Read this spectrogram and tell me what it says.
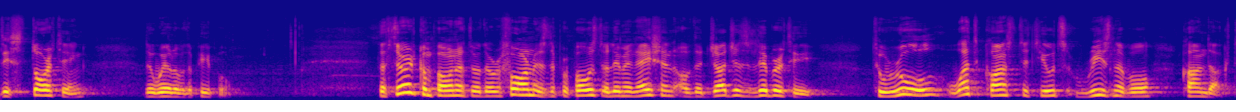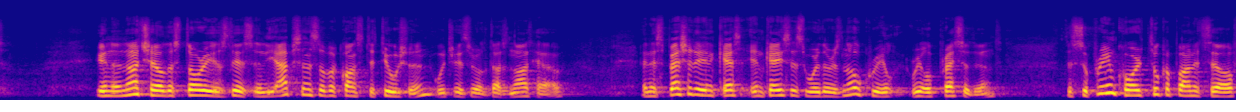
distorting the will of the people. The third component of the reform is the proposed elimination of the judge's liberty to rule what constitutes reasonable conduct. In a nutshell, the story is this in the absence of a constitution, which Israel does not have, and especially in, case, in cases where there is no real, real precedent, the Supreme Court took upon itself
